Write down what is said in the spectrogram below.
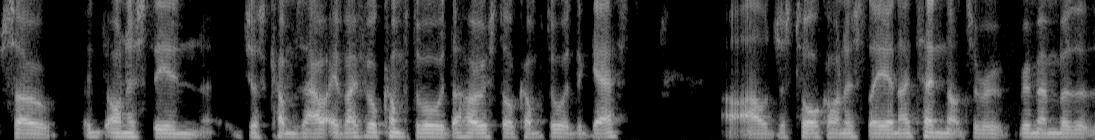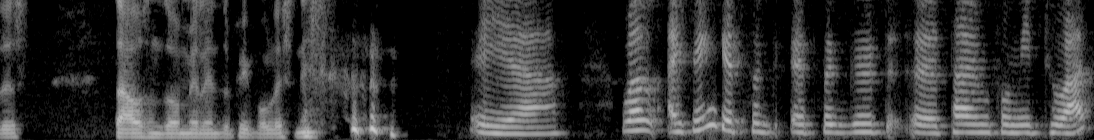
So honesty and just comes out. If I feel comfortable with the host or comfortable with the guest, I'll just talk honestly, and I tend not to re- remember that there's thousands or millions of people listening. yeah. Well, I think it's a it's a good uh, time for me to ask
